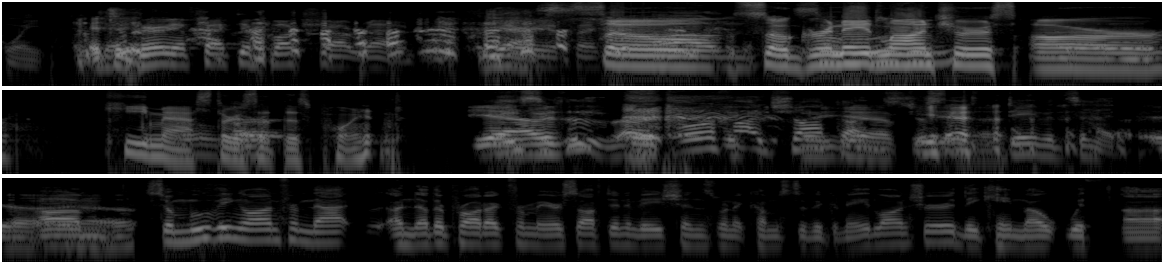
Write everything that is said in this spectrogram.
point. It's a very effective buckshot round. Very Yes. So Um, so so grenade moving- launchers are key masters uh, at this point. Yeah, I was Basically, I was glorified just gonna shotguns, yeah, just yeah. like David said. yeah, Um, yeah. So moving on from that, another product from Airsoft Innovations when it comes to the grenade launcher, they came out with uh,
